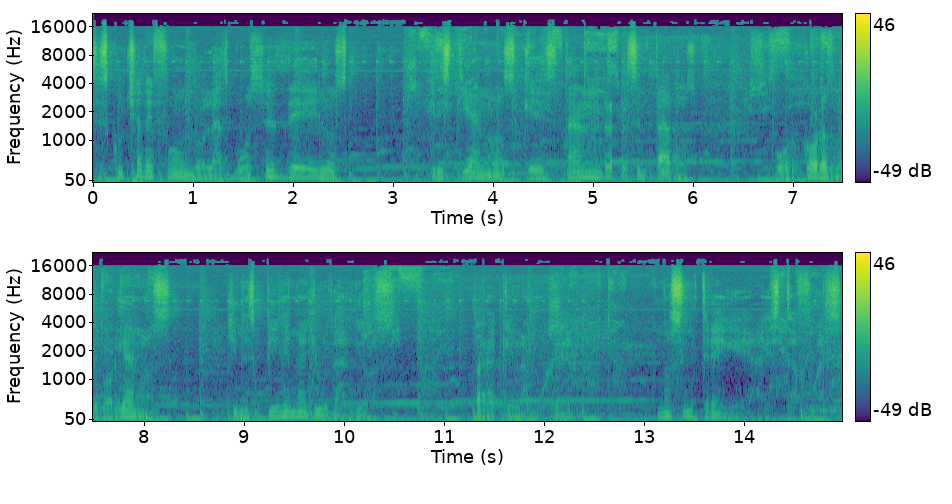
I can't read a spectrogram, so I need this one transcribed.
se escucha de fondo las voces de los cristianos que están representados por coros gregorianos, quienes piden ayuda a Dios para que la mujer no se entregue a esta fuerza.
